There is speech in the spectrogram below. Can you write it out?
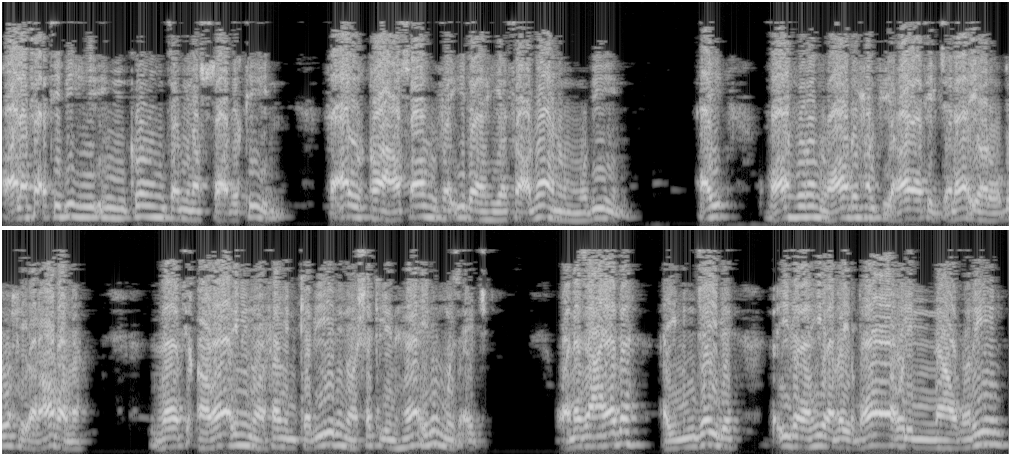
قال فأت به إن كنت من الصادقين. فألقى عصاه فإذا هي ثعبان مبين. أي ظاهر واضح في غاية الجلاء والوضوح والعظمة ذات قوائم وفم كبير وشكل هائل مزعج. ونزع يده أي من جيبه فإذا هي بيضاء للناظرين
